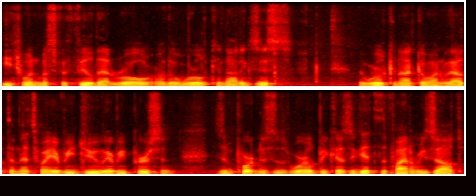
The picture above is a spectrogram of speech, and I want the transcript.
Each one must fulfill that role, or the world cannot exist. The world cannot go on without them. That's why every Jew, every person, is important in this world because to get to the final result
